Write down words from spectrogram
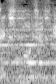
Explosions.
